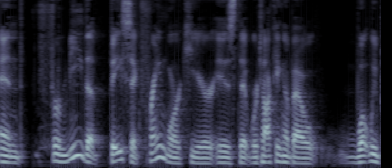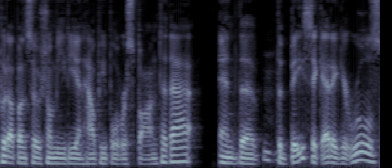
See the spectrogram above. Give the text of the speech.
And for me, the basic framework here is that we're talking about what we put up on social media and how people respond to that. And the mm-hmm. the basic etiquette rules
